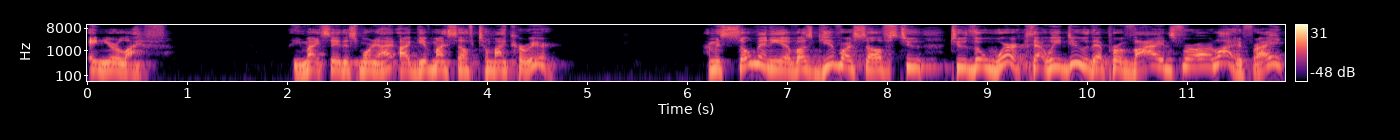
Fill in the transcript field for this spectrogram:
in your life? You might say this morning, I, I give myself to my career. I mean, so many of us give ourselves to, to the work that we do that provides for our life, right?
